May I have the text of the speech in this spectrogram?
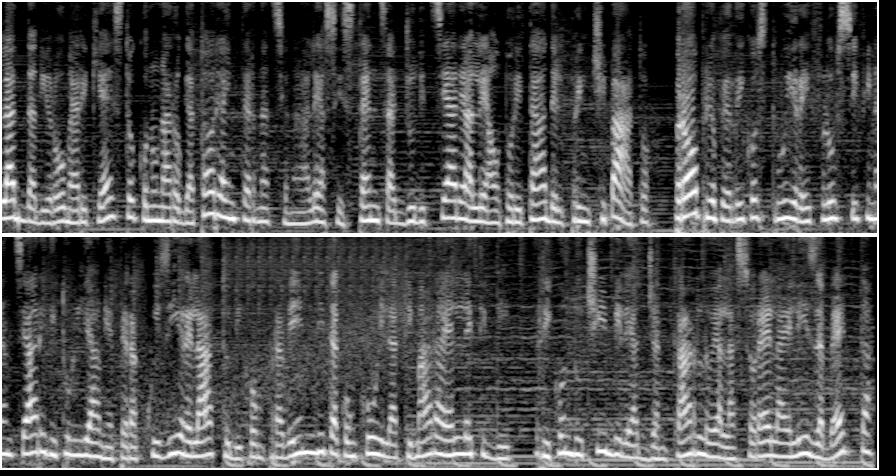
L'Adda di Roma ha richiesto con una rogatoria internazionale assistenza giudiziaria alle autorità del Principato, proprio per ricostruire i flussi finanziari di Tulliani e per acquisire l'atto di compravendita con cui la Timara Ltd, riconducibile a Giancarlo e alla sorella Elisabetta,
